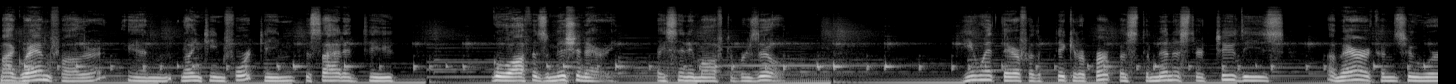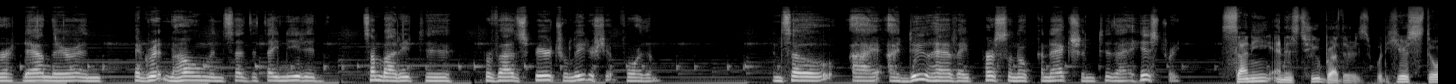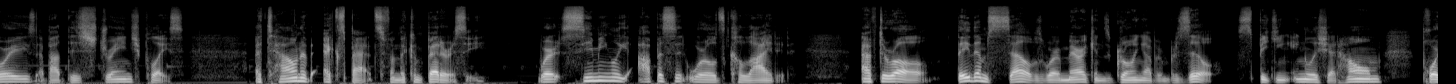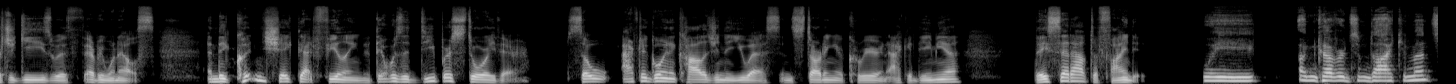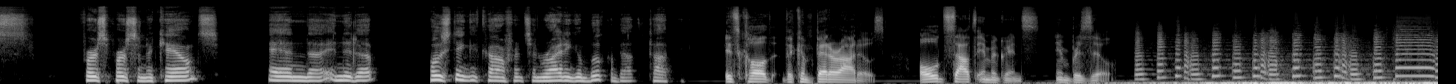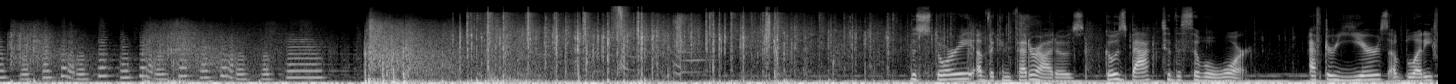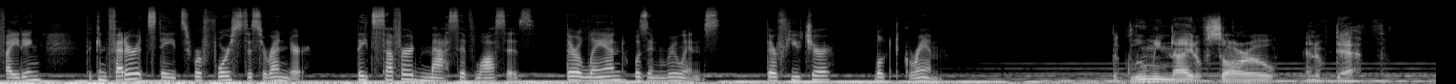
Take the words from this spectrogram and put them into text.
My grandfather in 1914 decided to go off as a missionary. They sent him off to Brazil. He went there for the particular purpose to minister to these Americans who were down there and had written home and said that they needed somebody to provide spiritual leadership for them. And so I, I do have a personal connection to that history. Sonny and his two brothers would hear stories about this strange place, a town of expats from the Confederacy where seemingly opposite worlds collided. After all, they themselves were Americans growing up in Brazil, speaking English at home, Portuguese with everyone else. And they couldn't shake that feeling that there was a deeper story there. So, after going to college in the US and starting a career in academia, they set out to find it. We uncovered some documents, first person accounts, and uh, ended up hosting a conference and writing a book about the topic. It's called The Confederados Old South Immigrants in Brazil. The story of the Confederados goes back to the Civil War. After years of bloody fighting, the Confederate states were forced to surrender. They'd suffered massive losses. Their land was in ruins. Their future looked grim. The gloomy night of sorrow and of death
